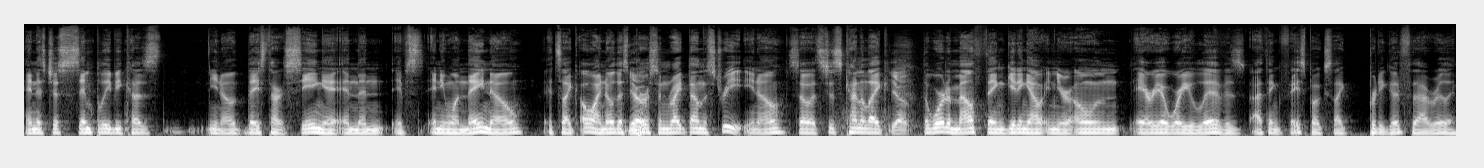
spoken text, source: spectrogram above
And it's just simply because, you know, they start seeing it. And then if anyone they know, it's like, oh, I know this Yep. person right down the street, you know? So it's just kind of like Yep. the word of mouth thing, getting out in your own area where you live is, I think Facebook's like pretty good for that, really.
